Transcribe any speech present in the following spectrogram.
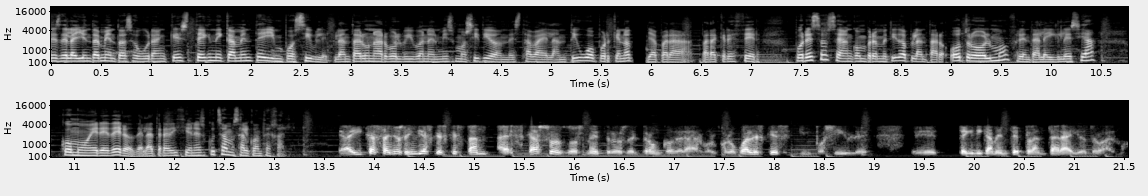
Desde el ayuntamiento aseguran que es técnicamente imposible plantar un árbol vivo en el mismo sitio donde estaba el antiguo porque no ya para, para crecer. Por eso se han comprometido a plantar otro olmo frente a la iglesia como heredero de la tradición. Escuchamos al concejal hay castaños de Indias que es que están a escasos dos metros del tronco del árbol, con lo cual es que es imposible eh, técnicamente plantar ahí otro árbol.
